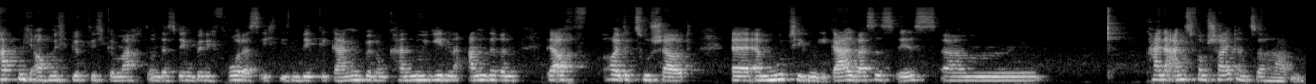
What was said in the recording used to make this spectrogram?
hat mich auch nicht glücklich gemacht. Und deswegen bin ich froh, dass ich diesen Weg gegangen bin und kann nur jeden anderen, der auch heute zuschaut, äh, ermutigen, egal was es ist, ähm, keine Angst vom Scheitern zu haben.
